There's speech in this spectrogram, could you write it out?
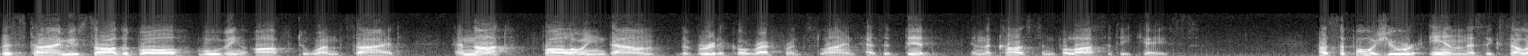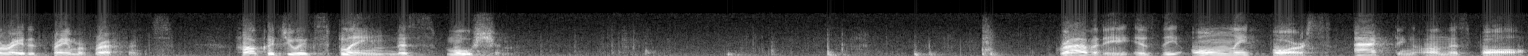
This time you saw the ball moving off to one side and not following down the vertical reference line as it did in the constant velocity case. Now suppose you were in this accelerated frame of reference. How could you explain this motion? Gravity is the only force acting on this ball,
